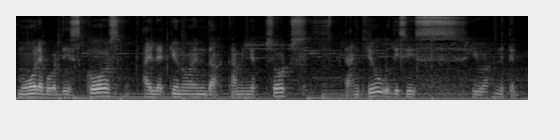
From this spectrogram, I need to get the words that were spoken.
more about this course. I let you know in the coming episodes. Thank you. This is your nitin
